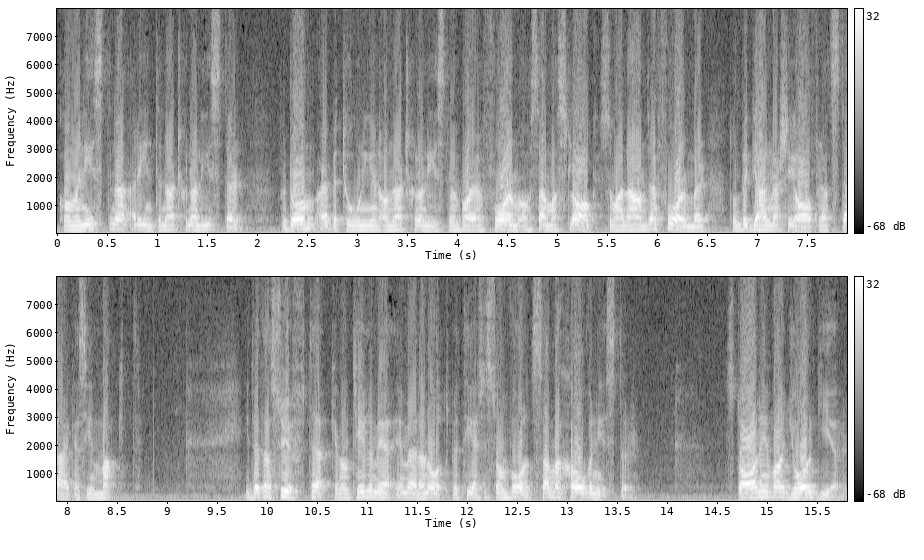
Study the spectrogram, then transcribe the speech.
Kommunisterna är inte nationalister. För dem är betoningen av nationalismen bara en form av samma slag som alla andra former de begagnar sig av för att stärka sin makt. I detta syfte kan de till och med emellanåt bete sig som våldsamma chauvinister. Stalin var georgier,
